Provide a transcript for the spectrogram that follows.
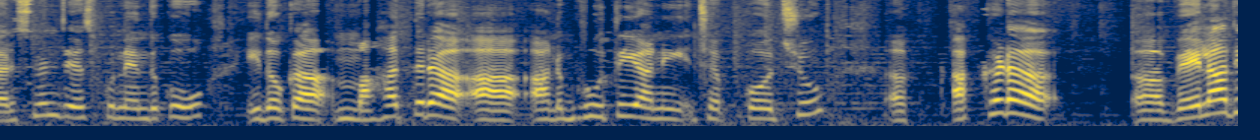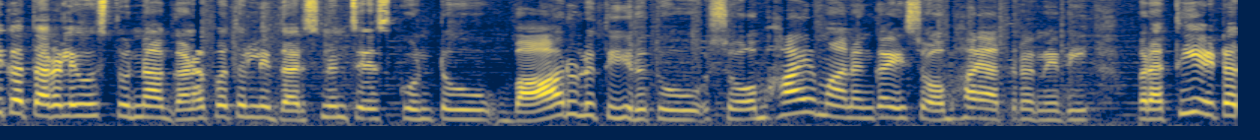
దర్శనం చేసుకునేందుకు ఇదొక మహత్తర అనుభూతి అని చెప్పుకోవచ్చు. అక్కడ వేలాదిగా తరలి వస్తున్న గణపతుల్ని దర్శనం చేసుకుంటూ బారులు తీరుతూ శోభాయమానంగా ఈ శోభాయాత్ర అనేది ప్రతి ఏటా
